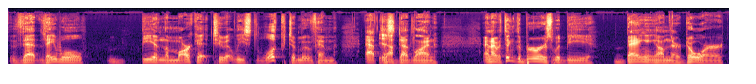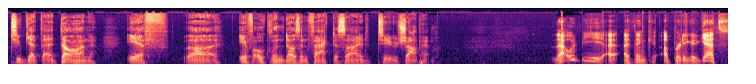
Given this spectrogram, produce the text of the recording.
that they will be in the market to at least look to move him at this Yeah. deadline. And I would think the Brewers would be banging on their door to get that done if uh, if Oakland does in fact decide to shop him. that would be, I, I think, a pretty good get.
